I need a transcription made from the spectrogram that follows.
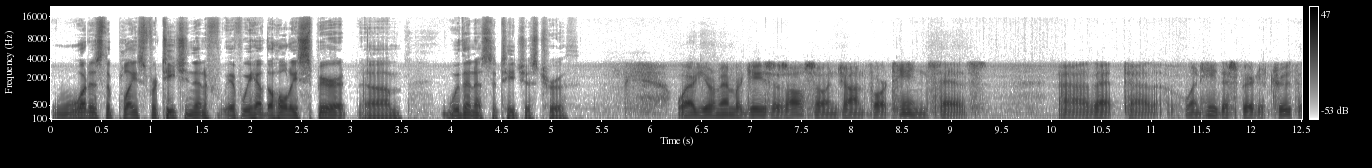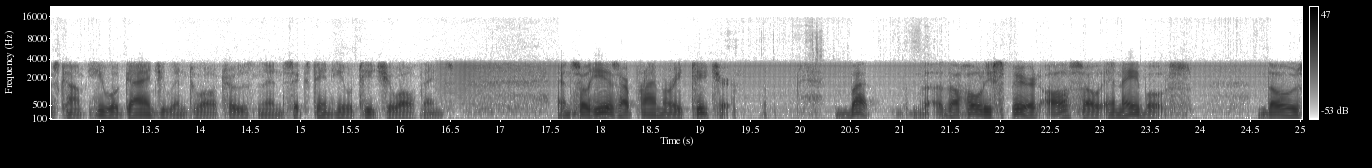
what is the place for teaching then if, if we have the Holy Spirit um, within us to teach us truth? Well, you remember Jesus also in John 14 says uh, that uh, when He, the Spirit of truth, has come, He will guide you into all truth. And then 16, He will teach you all things. And so He is our primary teacher. But the Holy Spirit also enables those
